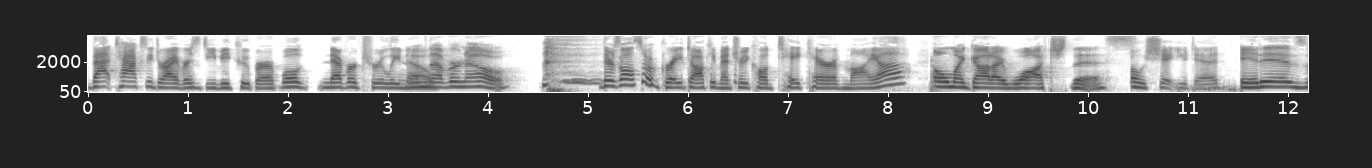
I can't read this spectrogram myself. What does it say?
that taxi driver's DB Cooper. We'll never truly know. We'll never know. There's also a great documentary called Take Care of Maya. Oh my god, I watched this. Oh shit, you did? It is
